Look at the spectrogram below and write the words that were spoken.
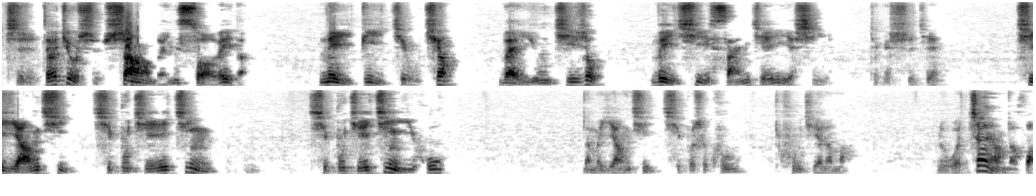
指的就是上文所谓的内闭九窍，外壅肌肉，胃气散结也是也。这个时间，其阳气岂不竭尽？岂不竭尽矣乎？那么阳气岂不是枯枯竭了吗？如果这样的话，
